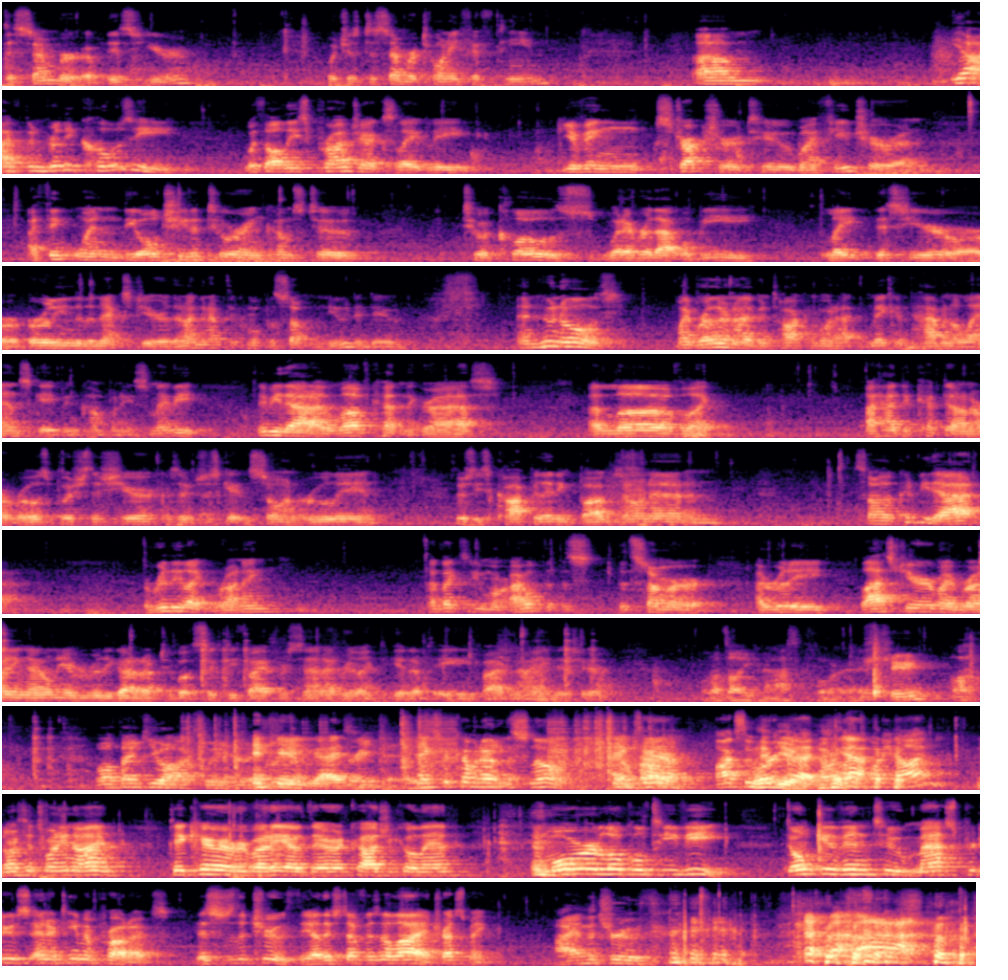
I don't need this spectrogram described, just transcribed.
December of this year, which is December 2015. Um, yeah, I've been really cozy with all these projects lately, giving structure to my future. And I think when the old Cheetah touring comes to to a close, whatever that will be, late this year or early into the next year, then I'm gonna have to come up with something new to do. And who knows? My brother and I have been talking about making having a landscaping company, so maybe maybe that. I love cutting the grass. I love like I had to cut down our rose bush this year because it was just getting so unruly and there's these copulating bugs on it and so it could be that. I really like running. I'd like to do more. I hope that this this summer I really last year my running I only ever really got it up to about 65%. I'd really like to get it up to 85, 90 this year. Well, that's all you can ask for, right? Sure. Well, thank you, Hawksley, for the Thank you, guys. great day. Thanks for coming out in the snow. Take No care. Hawksley, Thank we're you. good. North Yeah. 29? North of 29. Take care, everybody out there at Kajiko Land. And more local TV. Don't give in to mass-produced entertainment products. This is the truth. The other stuff is a lie. Trust me. I am the truth.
